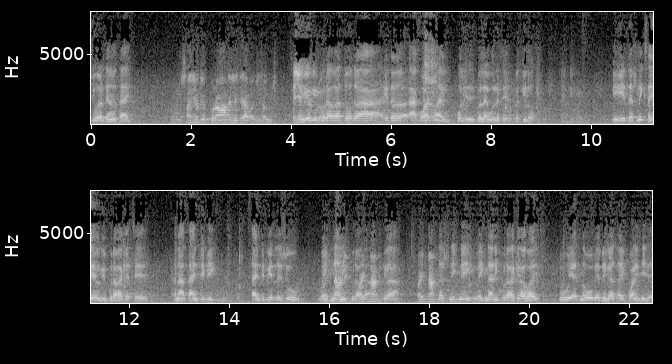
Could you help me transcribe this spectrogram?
શું અર્થ એનો થાય? સંયોગી પુરાવાને લીધે આ બધું થયું છે. સહયોગી પુરાવા. તો આ એ તો આ કોર્ટમાં પોલીસ બોલાય બોલે છે વકીલો. એ દર્શનિક સહયોગી પુરાવા કે છે. અને આ સાયન્ટિફિક સાયન્ટિફિક એટલે શું? વૈજ્ઞાનિક પુરાવા. કેવા? દર્શનિક નહીં વૈજ્ઞાનિક પુરાવા કેવા હોય? ટુ એચ નો ઓ બે ભેગા થાય પાણી થઈ જાય.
